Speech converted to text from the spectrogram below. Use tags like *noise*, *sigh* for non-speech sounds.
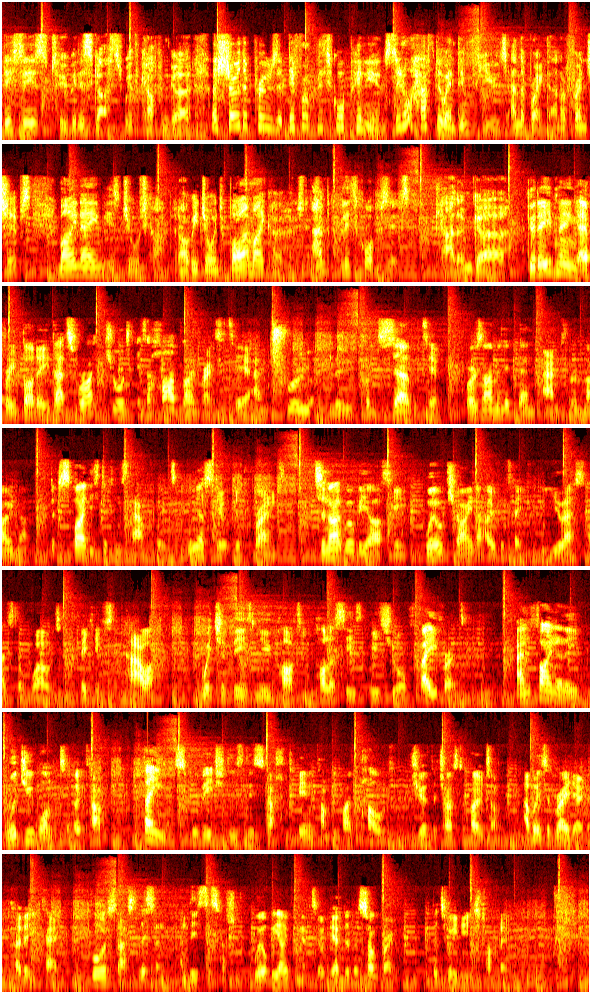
This is To Be Discussed with Cup and Gurr, a show that proves that different political opinions do not have to end in feuds and the breakdown of friendships. My name is George Cup, and I'll be joined by my co-host and political opposite, Callum Gurr. Good evening, everybody. That's right, George is a hardline Brexiteer and true blue conservative, whereas I'm a Lib Dem and Remoaner. But despite these different standpoints, we are still good friends. Tonight we'll be asking, will China overtake US as the world's biggest power? Which of these new party policies is your favourite? And finally, would you want to become famous? With each of these discussions being accompanied by polls which you have the chance to vote on at wizardradio.co.uk forward slash listen, and these discussions will be open until the end of the song break between each topic.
